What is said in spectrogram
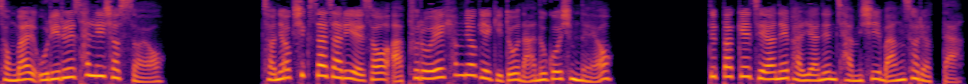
정말 우리를 살리셨어요. 저녁 식사 자리에서 앞으로의 협력 얘기도 나누고 싶네요. 뜻밖의 제안에 발야는 잠시 망설였다.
